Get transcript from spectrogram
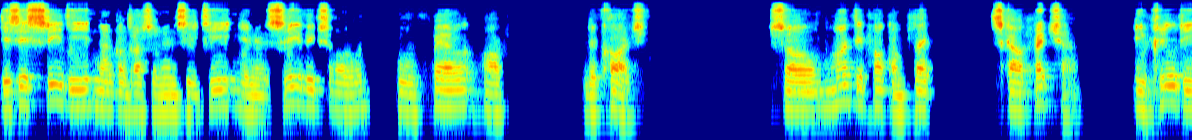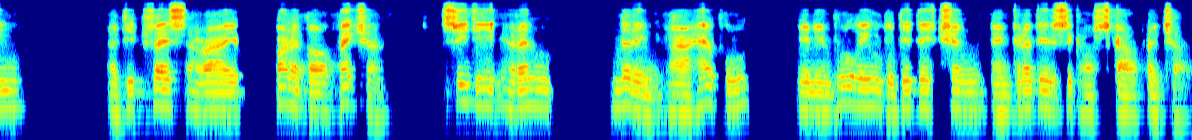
This is 3D non-contrastional CT in a three weeks old who fell off the couch. So multiple complex skull fracture, including a displaced right parietal fracture. 3D rendering are uh, helpful in improving the detection and characteristic of scar fracture.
